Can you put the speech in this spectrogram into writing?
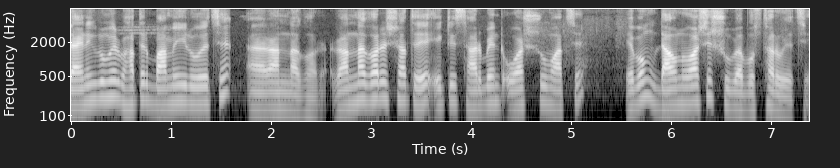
ডাইনিং রুমের ভাতের বামেই রয়েছে রান্নাঘর। রান্নাঘরের সাথে একটি সার্ভেন্ট ওয়াশরুম আছে এবং ডাউন ওয়াশের সুব্যবস্থা রয়েছে।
